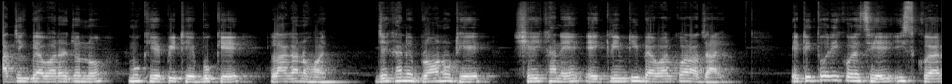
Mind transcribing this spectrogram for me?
বাহ্যিক ব্যবহারের জন্য মুখে, পিঠে, বুকে লাগানো হয়, যেখানে ব্রণ উঠে সেইখানে এই ক্রিমটি ব্যবহার করা যায়। এটি তৈরি করেছে স্কোয়ার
